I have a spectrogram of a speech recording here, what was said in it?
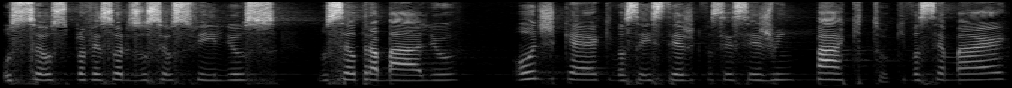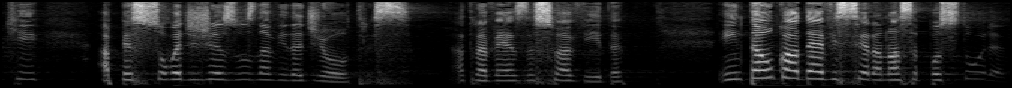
os seus professores, os seus filhos, no seu trabalho, onde quer que você esteja, que você seja um impacto, que você marque a pessoa de Jesus na vida de outras, através da sua vida. Então, qual deve ser a nossa postura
